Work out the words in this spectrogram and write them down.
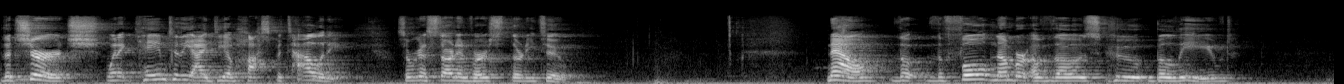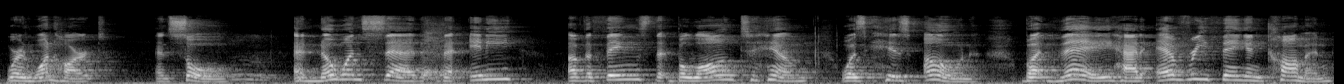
the church when it came to the idea of hospitality. So we're going to start in verse 32. Now, the, the full number of those who believed were in one heart and soul, and no one said that any of the things that belonged to him was his own, but they had everything in common.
